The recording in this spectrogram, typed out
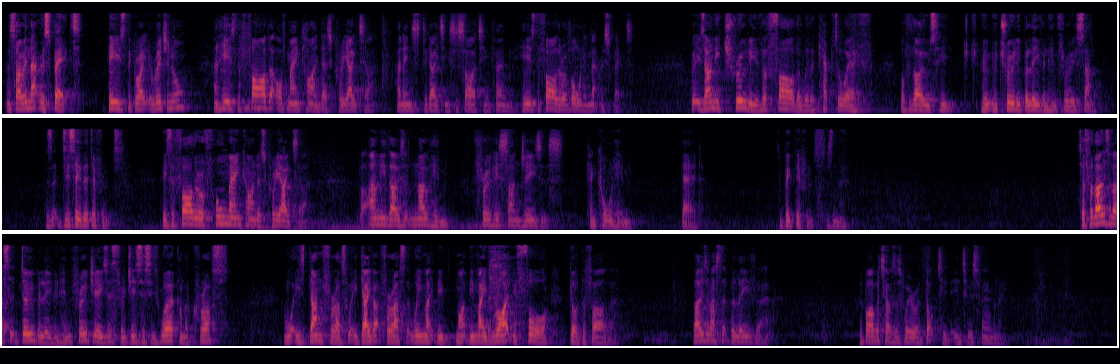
And so, in that respect, he is the great original, and he is the father of mankind as creator and instigating society and family. He is the father of all in that respect. But he's only truly the father with a capital F of those who, who, truly believe in him through his son. That, do you see the difference? He's the father of all mankind as creator, but only those that know him through his son Jesus can call him dad. It's a big difference, isn't there? So, for those of us that do believe in him through Jesus, through Jesus' work on the cross, and what he's done for us, what he gave up for us, that we might be, might be made right before God the Father. Those of us that believe that, the Bible tells us we're adopted into his family.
